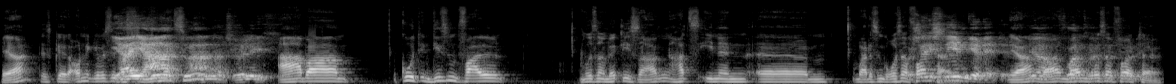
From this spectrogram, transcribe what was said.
Ja, das gehört auch eine gewisse ja, Disziplin ja, dazu. Ja, natürlich. Aber gut, in diesem Fall muss man wirklich sagen, hat es ihnen, ähm, war das ein großer Vorteil. Leben gerettet. Ja, ja war, war, ein großer. Vorteil.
